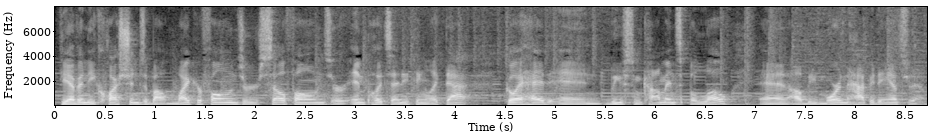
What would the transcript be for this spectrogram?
If you have any questions about microphones or cell phones or inputs, anything like that, go ahead and leave some comments below, and I'll be more than happy to answer them.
